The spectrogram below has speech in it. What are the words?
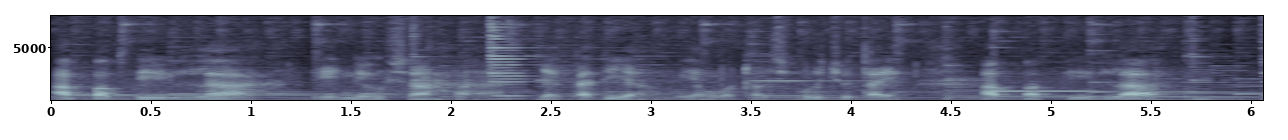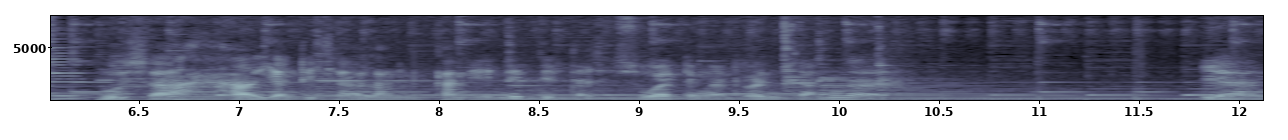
apabila ini usaha yang tadi yang yang modal 10 juta ya apabila usaha yang dijalankan ini tidak sesuai dengan rencana yang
